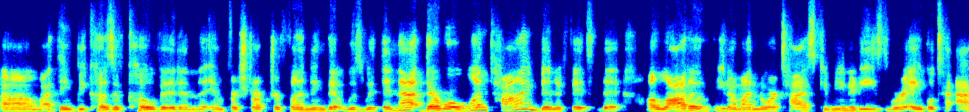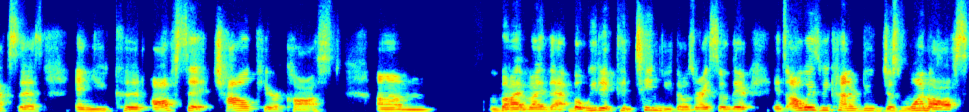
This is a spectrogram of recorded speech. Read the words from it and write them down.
um, I think because of COVID and the infrastructure funding that was within that, there were one-time benefits that a lot of, you know, minoritized communities were able to access and you could offset childcare cost um, by by that but we didn't continue those right? So there it's always we kind of do just one-offs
